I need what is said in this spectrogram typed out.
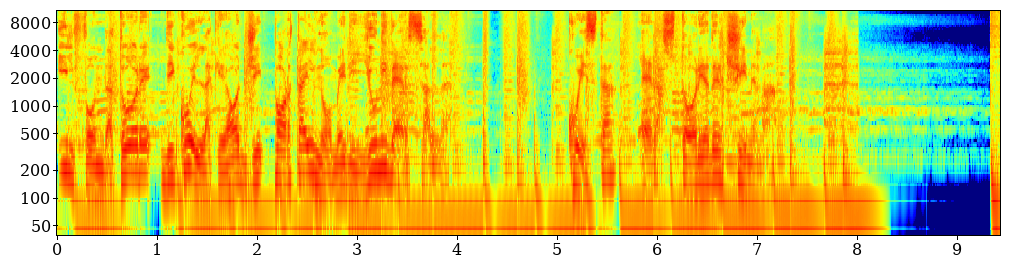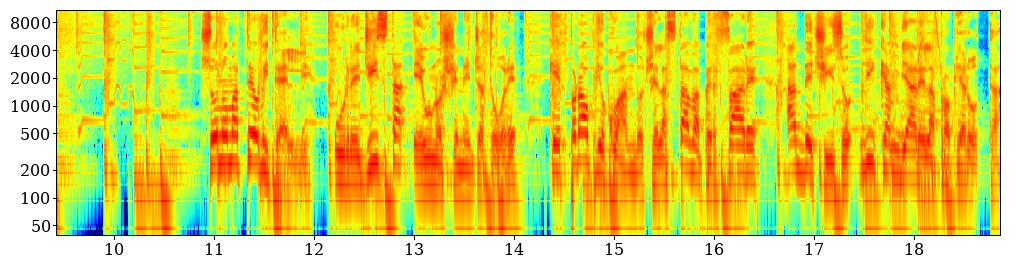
il fondatore di quella che oggi porta il nome di Universal. Questa è la storia del cinema. Sono Matteo Vitelli, un regista e uno sceneggiatore che proprio quando ce la stava per fare ha deciso di cambiare la propria rotta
